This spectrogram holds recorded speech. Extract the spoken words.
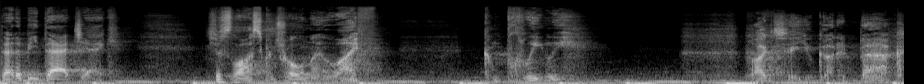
That'd be that, Jack. Just lost control of my life. Completely. I'd say you got it back.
